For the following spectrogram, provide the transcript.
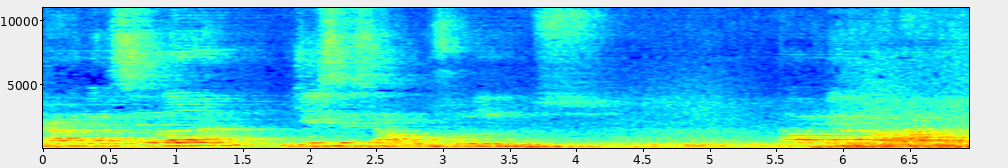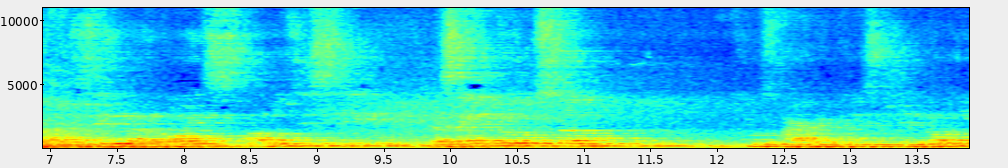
marcada pela semana de especial com os domingos. Então, a primeira palavra para dizer para nós, à luz de si, essa introdução que nos marca nesse dia tão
